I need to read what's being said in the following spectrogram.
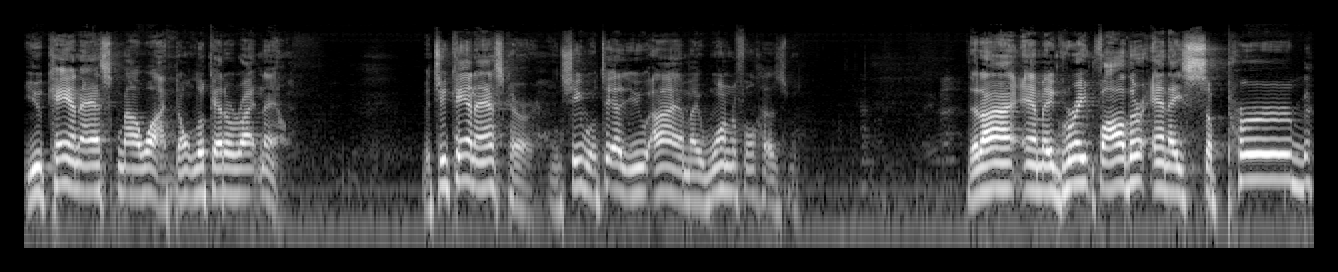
you can ask my wife. Don't look at her right now. But you can ask her, and she will tell you, I am a wonderful husband. That I am a great father and a superb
